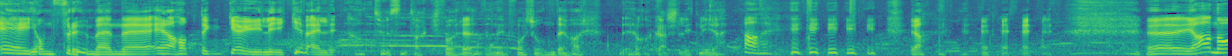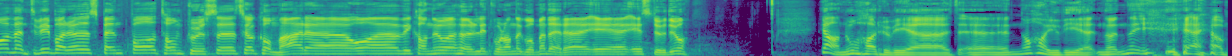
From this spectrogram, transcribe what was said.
er jeg jomfru, men jeg har hatt det gøy likevel. Ja, tusen takk for den informasjonen. Det var, det var kanskje litt mye. Ja. ja. Eh, Ja, nå venter vi bare spent på Tom Cruise eh, skal komme her. eh, Og vi kan jo høre litt hvordan det går med dere i, i studio. Ja, nå har jo vi Nå har jo vi nå, Jeg har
